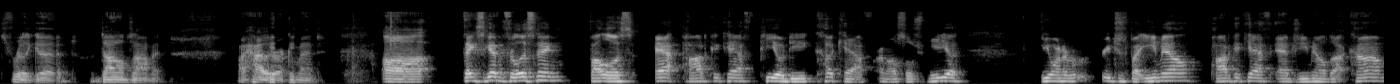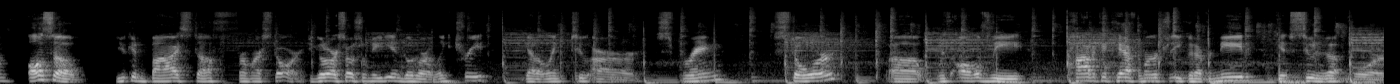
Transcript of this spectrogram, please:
It's really good. Donald's on it. I highly recommend. Uh, thanks again for listening. Follow us at PodCACAF, P O D CACAF on all social media. If you want to reach us by email, podcacaf at gmail.com. Also, you can buy stuff from our store. If you go to our social media and go to our link tree, you got a link to our spring store uh, with all of the PodCACAF merch that you could ever need. Get suited up for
